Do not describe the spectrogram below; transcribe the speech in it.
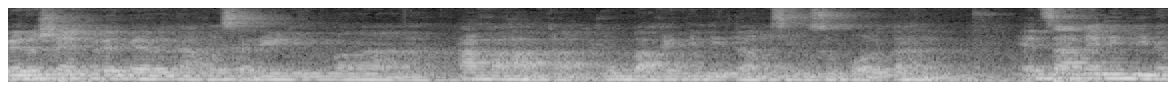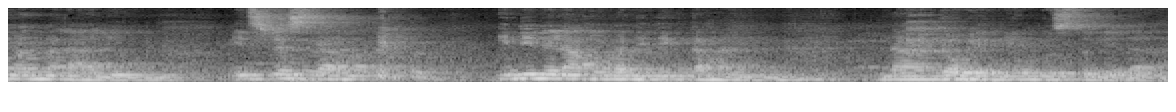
Pero syempre, meron ako sariling mga haka-haka kung bakit hindi na ako sinusuportahan. And sa akin, hindi naman malalim. It's just that, hindi nila ako madidiktahan na gawin yung gusto nila.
